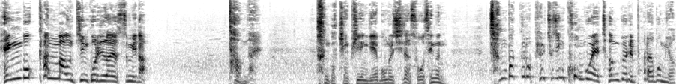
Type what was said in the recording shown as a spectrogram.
행복한 마운틴 고릴라였습니다. 다음날 한국행 비행기에 몸을 실은 소생은 창밖으로 펼쳐진 콩고의 정글을 바라보며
